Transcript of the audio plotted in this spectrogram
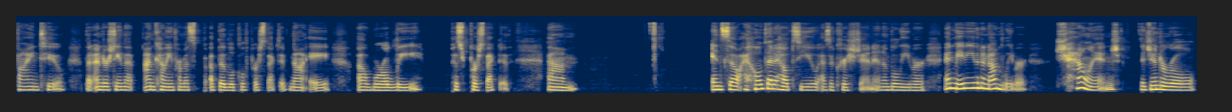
fine too. But understand that I'm coming from a, a biblical perspective, not a, a worldly perspective. Um, and so I hope that it helps you as a Christian and a believer, and maybe even a non believer, challenge the gender role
